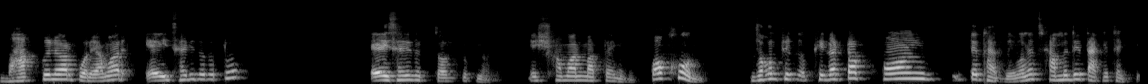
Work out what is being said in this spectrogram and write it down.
ভাগ করে নেওয়ার পরে আমার এই সাইডে যতটুক এই সাইডে ততটুক নেব এই সমান মাত্রায় নেব। কখন? যখন ফিগারটা ফ্রন্টে থাকবে মানে সামনে দিয়ে তাকিয়ে থাকবে,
